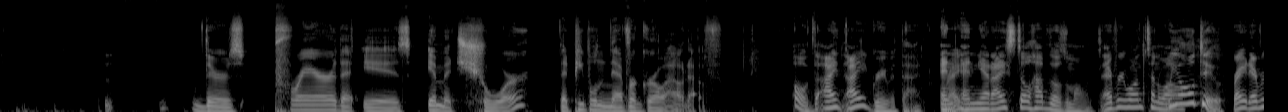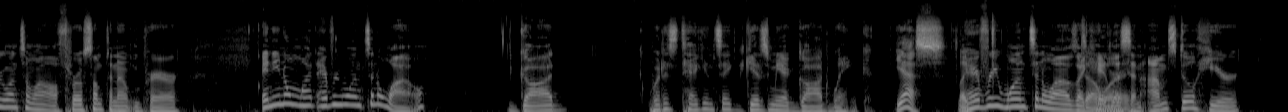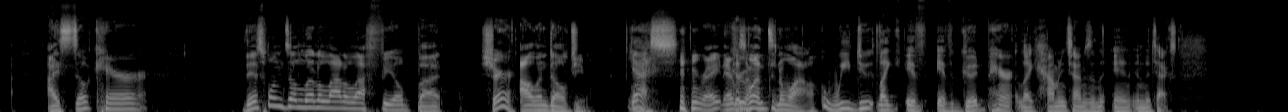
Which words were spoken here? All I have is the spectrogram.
there's prayer that is immature that people never grow out of Oh, I, I agree with that. And Right? and yet I still have those moments. Every once in a while. We all do. Right? Every once in a while I'll throw something out in prayer. And you know what? Every once in a while, God what does Tegan say? Gives me a God wink. Yes. Like Every once in a while I was like, hey, worry. listen, I'm still here. I still care. This one's a little out of left field, but sure. I'll indulge you. Yes. right? Every once in a while. we do like if if good parent like how many times in the in, in the text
